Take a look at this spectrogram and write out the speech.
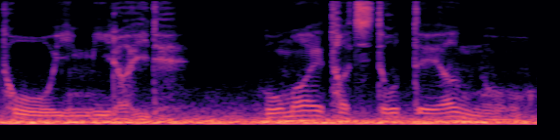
遠い未来でお前たちと出会うのを。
